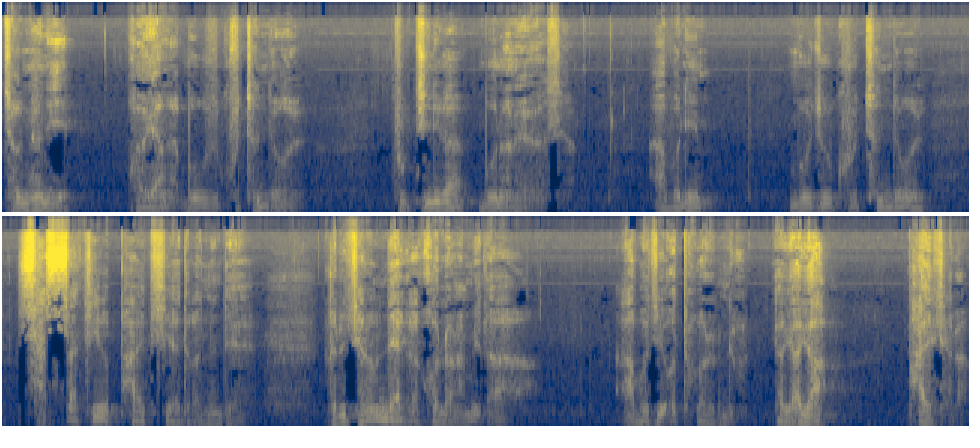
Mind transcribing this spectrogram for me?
정현이 고향아 모두 구천정을 국진이가 문안해왔어요. 아버님 모주 구천정을 샅샅이 파헤쳐야 되겠는데 그렇지 않으면 내가 곤란합니다. 아버지 어떻게 하는데 야야 야 파헤쳐라.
